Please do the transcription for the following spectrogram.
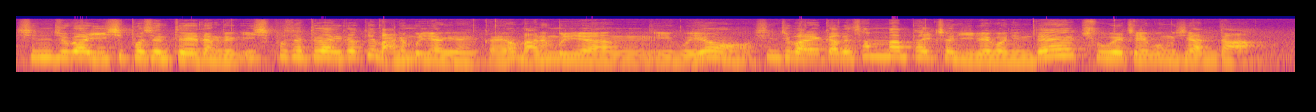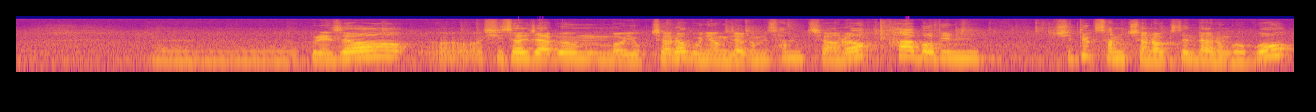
신주가 20%에 해당되고 20%가 그러니까 꽤 많은 물량이라니까요. 많은 물량이고요. 신주 발행가격은 38,200원인데 추후에 재공시한다. 어, 그래서 어, 시설 자금 뭐 6천억, 운영 자금 3천억, 타법인 취득 3천억 쓴다는 거고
